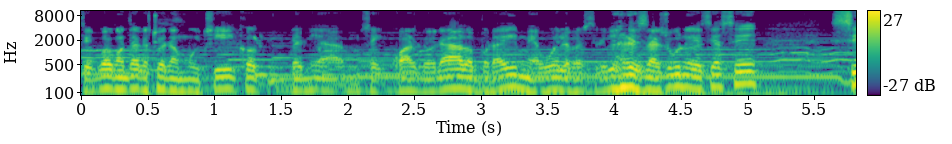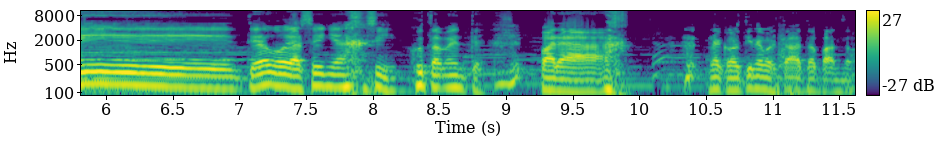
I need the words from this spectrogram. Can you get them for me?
te puedo contar que yo era muy chico, tenía un seis cuarto grado por ahí, mi abuela me servía el desayuno y decía, se, se, te hago la seña, sí, justamente, para la cortina que estaba tapando.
